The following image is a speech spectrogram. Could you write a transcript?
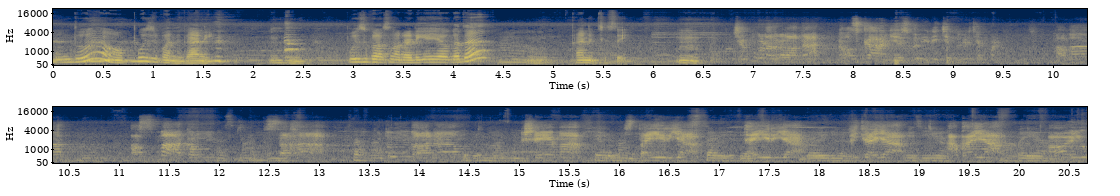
ముందు పూజ పని కానీ. పూజ కోసం రెడీ అయ్యావు కదా? కానిచ్చేసాయి చెప్పుకున్న తర్వాత నమస్కారం చేసుకుని నేను చెప్పినట్టు చెప్పండి. మమ అస్మాకం సహ. ಕ್ಷೇಮ ಸ್ಥೈರ್ಯ ಧೈರ್ಯ ವಿಜಯ ಅಭಯ ಆಯು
